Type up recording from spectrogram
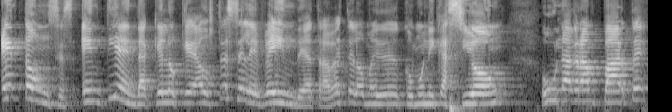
Entonces, entienda que lo que a usted se le vende a través de los medios de comunicación, una gran parte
